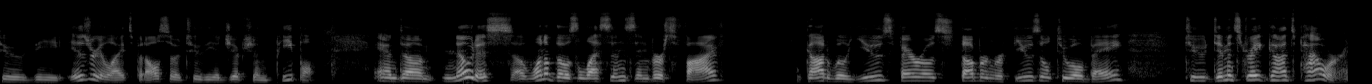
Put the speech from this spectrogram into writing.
to the Israelites, but also to the Egyptian people. And um, notice uh, one of those lessons in verse 5 God will use Pharaoh's stubborn refusal to obey to demonstrate God's power,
